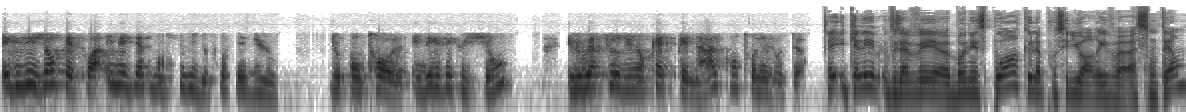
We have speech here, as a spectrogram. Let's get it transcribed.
exigeant qu'elle soit immédiatement suivie de procédures de contrôle et d'exécution et l'ouverture d'une enquête pénale contre les auteurs. Et quel est, vous avez euh, bon espoir que la procédure arrive à son terme?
